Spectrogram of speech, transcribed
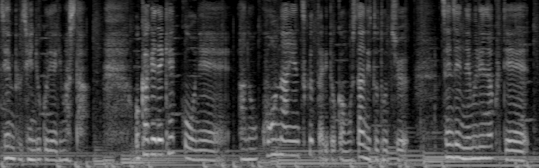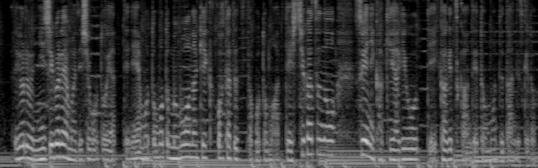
全部全力でやりました。おかげで結構ねあの口内炎作ったりとかもしたんです途中。全然眠れなくて夜2時ぐらいまで仕事をやってねもともと無謀な計画を立ててたこともあって7月の末に書き上げようって1ヶ月間でと思ってたんですけども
